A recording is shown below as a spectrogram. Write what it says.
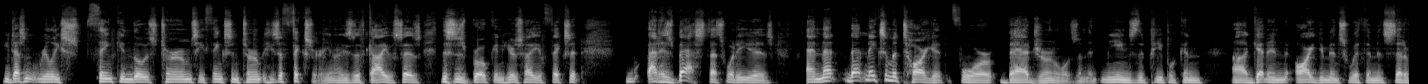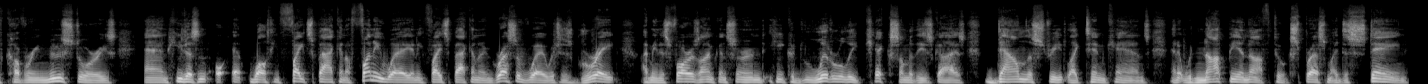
He doesn't really think in those terms. He thinks in terms, he's a fixer. You know, he's the guy who says, this is broken. Here's how you fix it. At his best, that's what he is. And that, that makes him a target for bad journalism. It means that people can uh, get in arguments with him instead of covering news stories. And he doesn't, uh, while he fights back in a funny way and he fights back in an aggressive way, which is great. I mean, as far as I'm concerned, he could literally kick some of these guys down the street like tin cans, and it would not be enough to express my disdain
